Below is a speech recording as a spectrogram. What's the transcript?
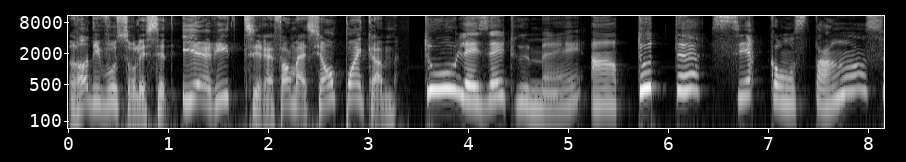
rendez-vous sur le site iri-formation.com. Tous les êtres humains, en toutes circonstances,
